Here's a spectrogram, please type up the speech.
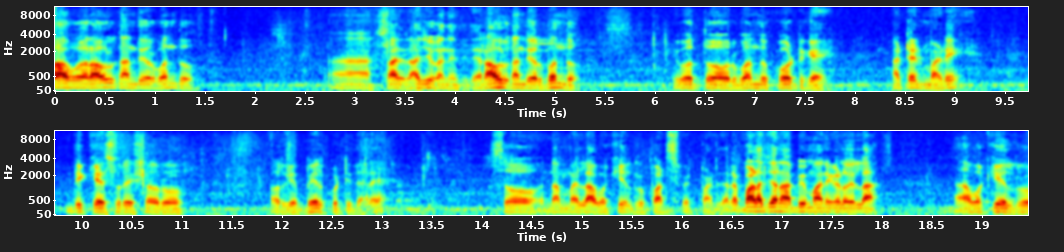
ರಾಹುಲ್ ರಾಹುಲ್ ಗಾಂಧಿಯವರು ಬಂದು ಸಾರಿ, ರಾಜೀವ್ ಗಾಂಧಿ ಅಂತಿದೆ ರಾಹುಲ್ ಗಾಂಧಿಯವರು ಬಂದು, ಇವತ್ತು ಅವರು ಬಂದು ಕೋರ್ಟ್ಗೆ ಅಟೆಂಡ್ ಮಾಡಿ, ಡಿ ಕೆ ಸುರೇಶ್ ಅವರು ಅವ್ರಿಗೆ ಬೇಲ್ ಕೊಟ್ಟಿದ್ದಾರೆ. ಸೊ ನಮ್ಮೆಲ್ಲ ವಕೀಲರು ಪಾರ್ಟಿಸಿಪೇಟ್ ಮಾಡಿದ್ದಾರೆ. ಭಾಳ ಜನ ಅಭಿಮಾನಿಗಳು ಎಲ್ಲ ವಕೀಲರು,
